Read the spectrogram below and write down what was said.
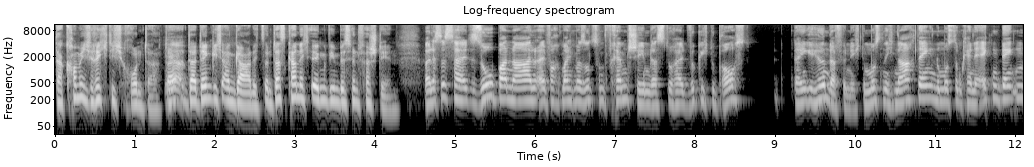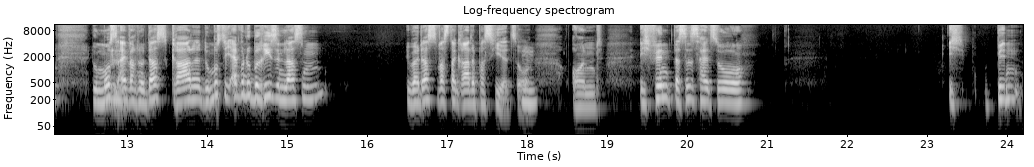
da komme ich richtig runter. Da, Ja. da denke ich an gar nichts. Und das kann ich irgendwie ein bisschen verstehen. Weil es ist halt so banal und einfach manchmal so zum Fremdschämen, dass du halt wirklich, du brauchst dein Gehirn dafür nicht. Du musst nicht nachdenken, du musst um keine Ecken denken. Du musst einfach nur das gerade, du musst dich einfach nur berieseln lassen über das, was da gerade passiert. So. Mhm. Und ich finde, das ist halt so. Ich bin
